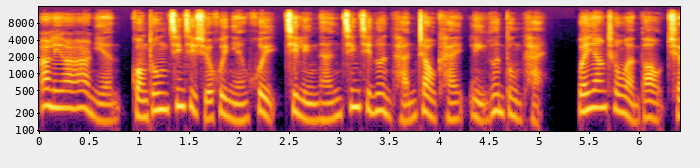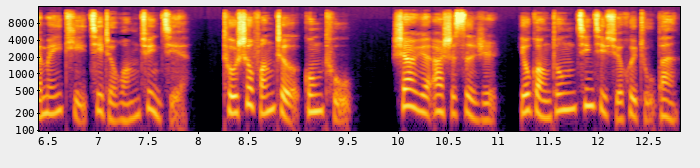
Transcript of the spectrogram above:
二零二二年广东经济学会年会暨岭南经济论坛召开理论动态。文阳城晚报全媒体记者王俊杰，图受访者公图。十二月二十四日，由广东经济学会主办，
